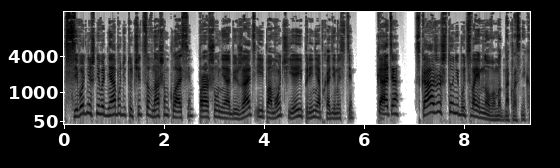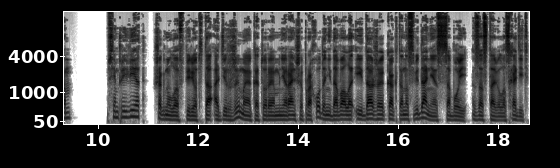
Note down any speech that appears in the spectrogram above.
С сегодняшнего дня будет учиться в нашем классе. Прошу не обижать и помочь ей при необходимости. Катя, скажешь что-нибудь своим новым одноклассникам?» «Всем привет!» — шагнула вперед та одержимая, которая мне раньше прохода не давала и даже как-то на свидание с собой заставила сходить.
